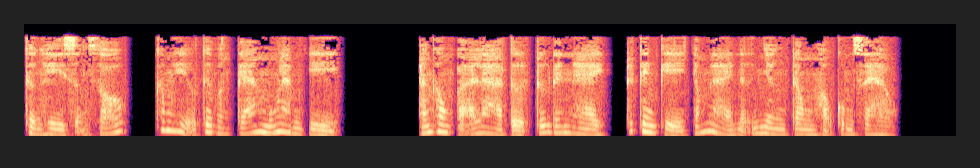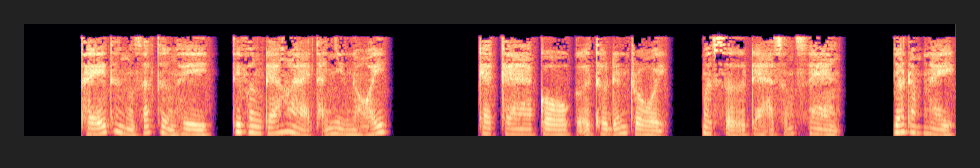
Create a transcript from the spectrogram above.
Thường Hy sửng sốt, không hiểu Tiêu văn tráng muốn làm gì. Hắn không phải là từ trước đến nay rất kiên kỵ chống lại nữ nhân trong hậu cung sao. Thấy thần sắc Thường hì, Tiêu văn đáng lại thẳng nhiên nói. Ca ca cô gửi thư đến rồi, mật sự đã sẵn sàng, gió đông này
